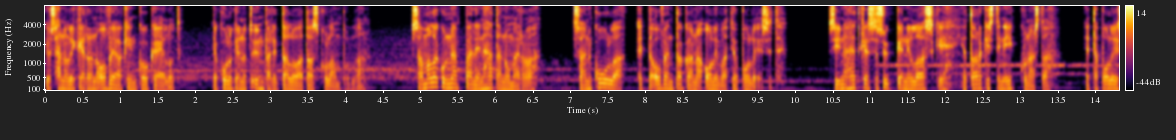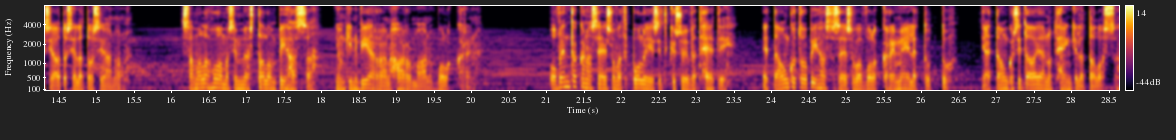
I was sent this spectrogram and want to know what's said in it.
Jos hän oli kerran oveakin kokeillut ja kulkenut ympäri taloa taskulampullaan. Samalla kun näppäilin hätänumeroa, sain kuulla, että oven takana olivat jo poliisit. Siinä hetkessä sykkeeni laski ja tarkistin ikkunasta, että poliisiauto siellä tosiaan on. Samalla huomasin myös talon pihassa jonkin vieraan harmaan volkkarin. Oven takana seisovat poliisit kysyivät heti, että onko tuo pihassa seisova volkkari meille tuttu ja että onko sitä ajanut henkilö talossa.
